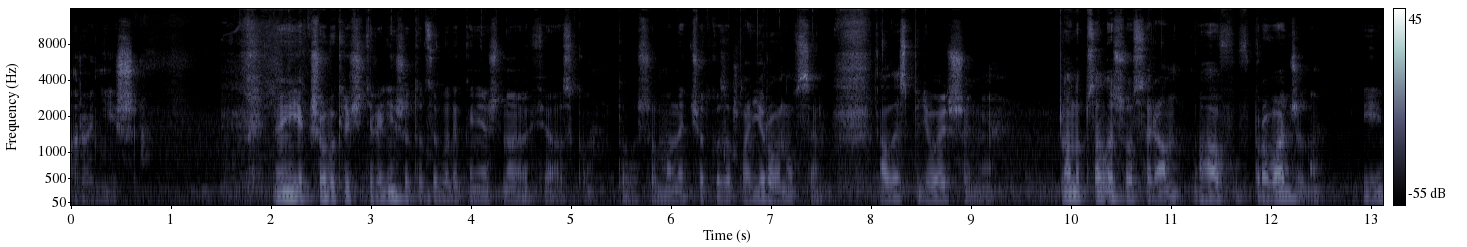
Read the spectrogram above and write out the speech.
раніше. Ну і якщо виключити раніше, то це буде, звісно, фіаско. Тому що в мене чітко заплановано все. Але сподіваюся, що ні. Ну, написали, що сорян, гав впроваджено і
